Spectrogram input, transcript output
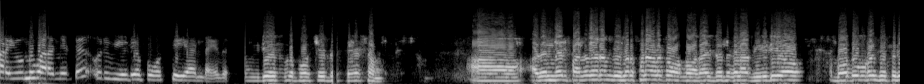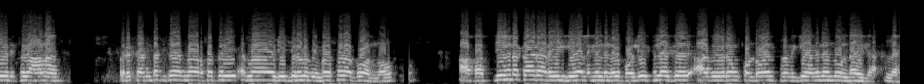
പറയൂ എന്ന് പറഞ്ഞിട്ട് ഒരു വീഡിയോ പോസ്റ്റ് ചെയ്യാണ്ടായത് വീഡിയോ പോസ്റ്റ് ചെയ്ത ശേഷം അതിന്റെ പലതരം വിമർശനങ്ങളൊക്കെ വന്നു. അതായത് നിങ്ങൾ ആ വീഡിയോ ബോധപൂർവം ചിത്രീകരിച്ചതാണ് ഒരു കണ്ടന്റ് എന്ന അർത്ഥത്തിൽ എന്ന രീതിയിലുള്ള വിമർശനമൊക്കെ വന്നു. ആ ബസ് ജീവനക്കാരെ അറിയിക്കുക അല്ലെങ്കിൽ നിങ്ങൾ പോലീസിലേക്ക് ആ വിവരം കൊണ്ടുപോകാൻ ശ്രമിക്കുക അങ്ങനെയൊന്നും ഉണ്ടായില്ല അല്ലേ?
